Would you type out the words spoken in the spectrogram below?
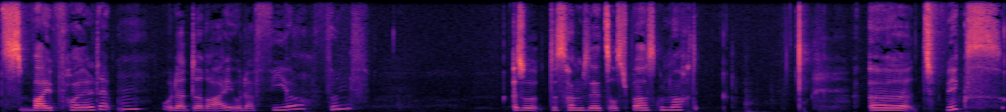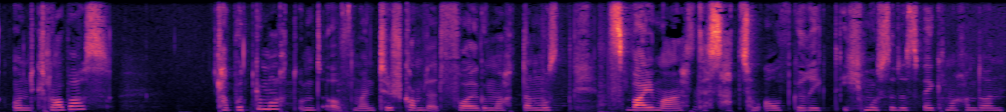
zwei Volldeppen oder drei oder vier, fünf. Also, das haben sie jetzt aus Spaß gemacht. Äh, Twix und Knobbers kaputt gemacht und auf meinen Tisch komplett voll gemacht. Dann musste zweimal. Das hat so aufgeregt. Ich musste das wegmachen dann.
